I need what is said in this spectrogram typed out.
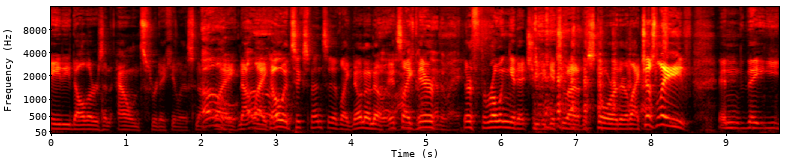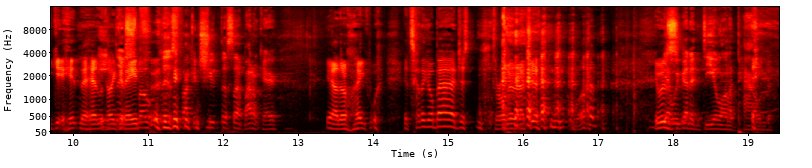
eighty dollars an ounce. Ridiculous. Not Oh, like not oh. like oh, it's expensive. Like no, no, no. it's like they're the they're throwing it at you to get you out of the store. They're like, just leave, and they you get hit in the head with Eat like an this, eighth. smoke this, fucking shoot this up. I don't care. yeah, they're like, it's gonna go bad. Just throwing it at you. what? It was Yeah, we've got a deal on a pound.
